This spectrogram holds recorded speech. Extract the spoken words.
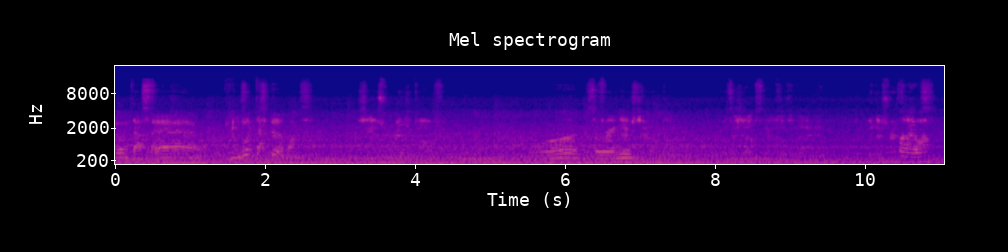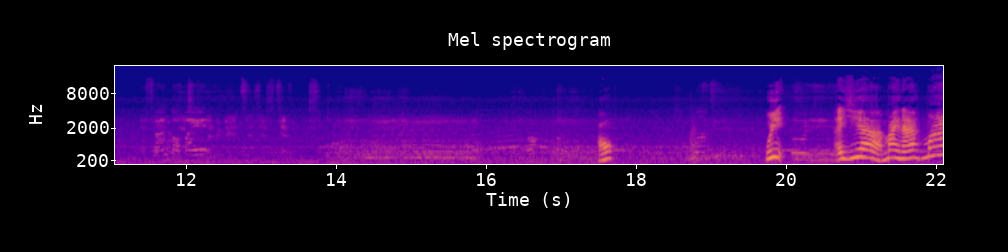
โดนจับแล้วโดนจับด้วยเหรอวะอ๋อเออนี่อะไรวะงานต่อไปเอ้าเอ้าเอ้าวิไอ้เหี้ยไม่นะ ไม่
